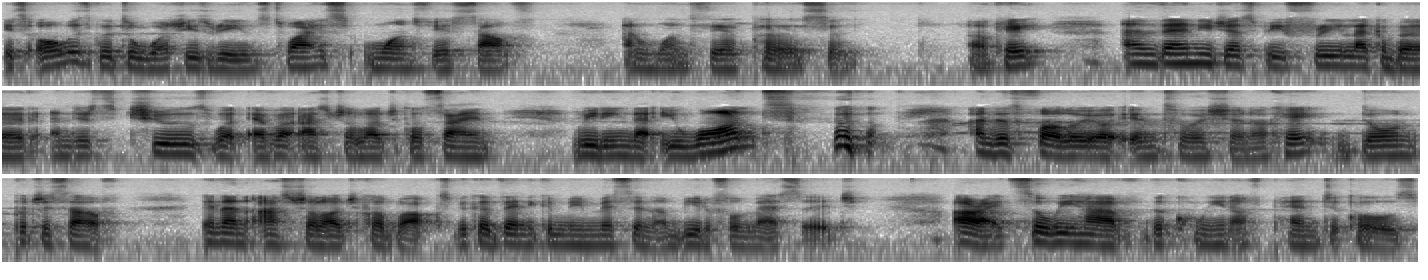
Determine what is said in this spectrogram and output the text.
it's always good to watch these readings twice, once for yourself and once for your person. Okay? And then you just be free like a bird and just choose whatever astrological sign reading that you want and just follow your intuition. Okay? Don't put yourself in an astrological box because then you can be missing a beautiful message. All right, so we have the Queen of Pentacles.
